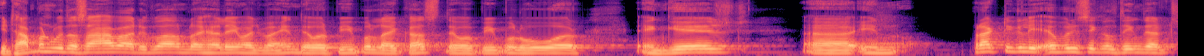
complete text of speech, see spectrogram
It happened with the Sahaba, Ridwanullahi alayhim ajma'in. There were people like us, there were people who were engaged uh, in practically every single thing that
